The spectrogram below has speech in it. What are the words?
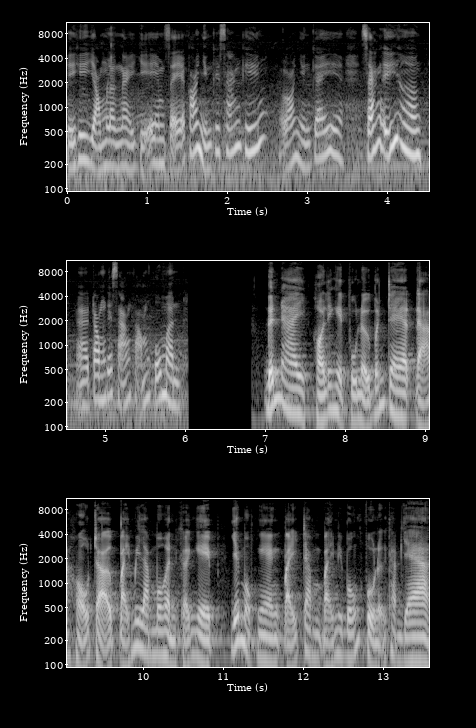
thì hy vọng lần này chị em sẽ có những cái sáng kiến, có những cái sáng ý hơn À, trong cái sản phẩm của mình. Đến nay, Hội Liên hiệp Phụ nữ Bến Tre đã hỗ trợ 75 mô hình khởi nghiệp với 1.774 phụ nữ tham gia.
